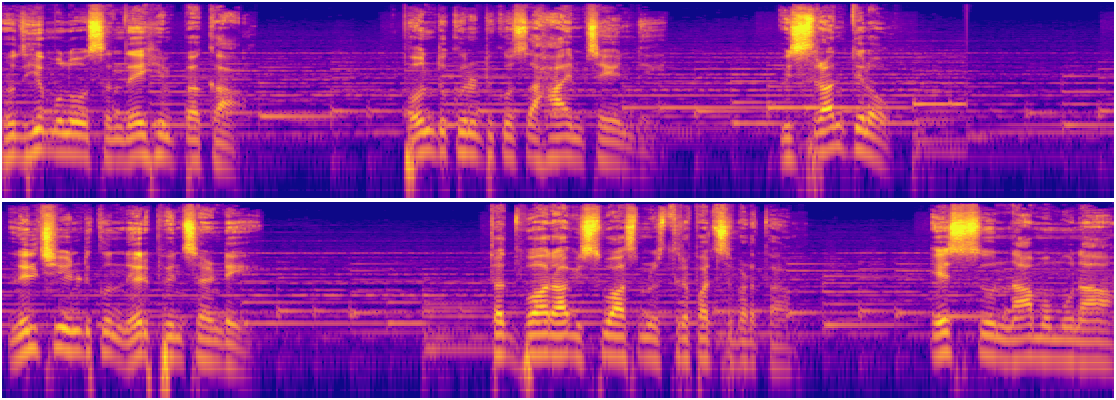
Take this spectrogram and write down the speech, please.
హృదయములో సందేహింపక పొందుకున్నట్టుకు సహాయం చేయండి. విశ్రాంతిలో నిలిచి ఇంటికు నేర్పించండి. తద్వారా విశ్వాసములు స్థిరపరచబడతాం. ఎస్సు నామమున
